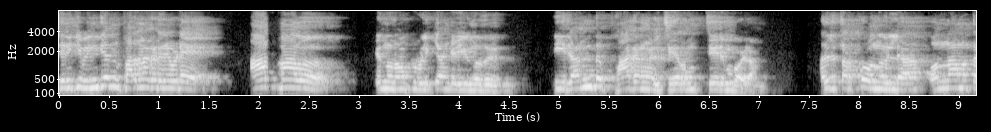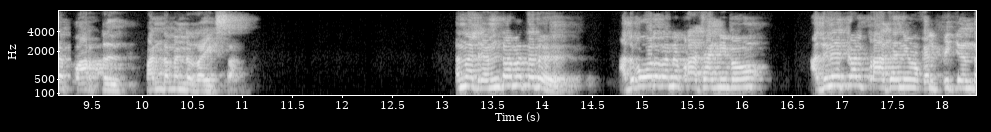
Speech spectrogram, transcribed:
ശരിക്കും ഇന്ത്യൻ ഭരണഘടനയുടെ ആത്മാവ് എന്ന് നമുക്ക് വിളിക്കാൻ കഴിയുന്നത് ഈ രണ്ട് ഭാഗങ്ങൾ ചേർ ചേരുമ്പോഴാണ്. അതിൽ തർക്കമൊന്നുമില്ല. ഒന്നാമത്തെ പാർട്ട് ഫണ്ടമെന്റൽ റൈറ്റ്സ് ആണ്. എന്നാൽ രണ്ടാമത്തേത് അതുപോലെ തന്നെ പ്രാധാന്യമോ? അതിനേക്കാൾ പ്രാധാന്യമോ കൽപ്പിക്കേണ്ട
